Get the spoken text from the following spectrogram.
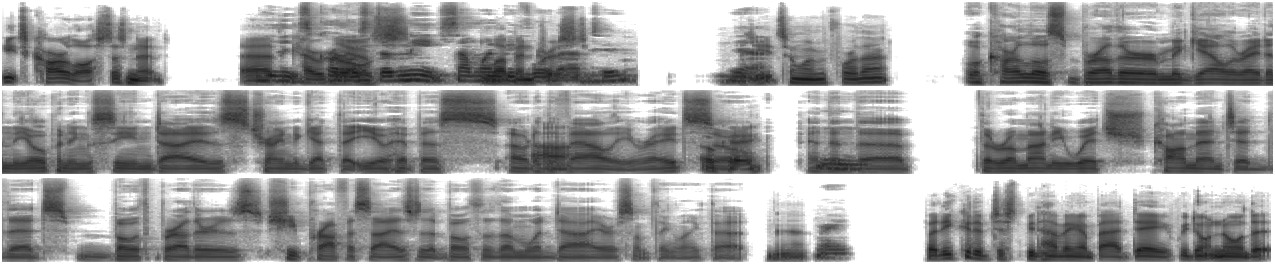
eats Carlos, doesn't it? Uh, He the eats Carlos cowgirls doesn't eat someone love before interest. that too. Does Yeah, he eat someone before that? Well, Carlos' brother Miguel, right in the opening scene, dies trying to get the Eohippus out of Ah. the valley, right? So, Okay. and then Mm. the the Romani witch commented that both brothers, she prophesized that both of them would die or something like that. right. But he could have just been having a bad day. We don't know that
